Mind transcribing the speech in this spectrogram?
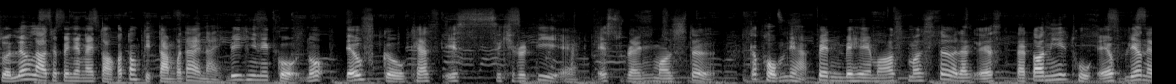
ส่วนเรื่องราวจะเป็นยังไงต่อก็ต้องติดตามกันได้ใน b i h i n e k o no Elf Girl Cat is Security and S Rank Monster กับผมเนี่ยเป็น Behemoth Monster Rank S แต่ตอนนี้ถูกเอลฟ์เลี้ยงใน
